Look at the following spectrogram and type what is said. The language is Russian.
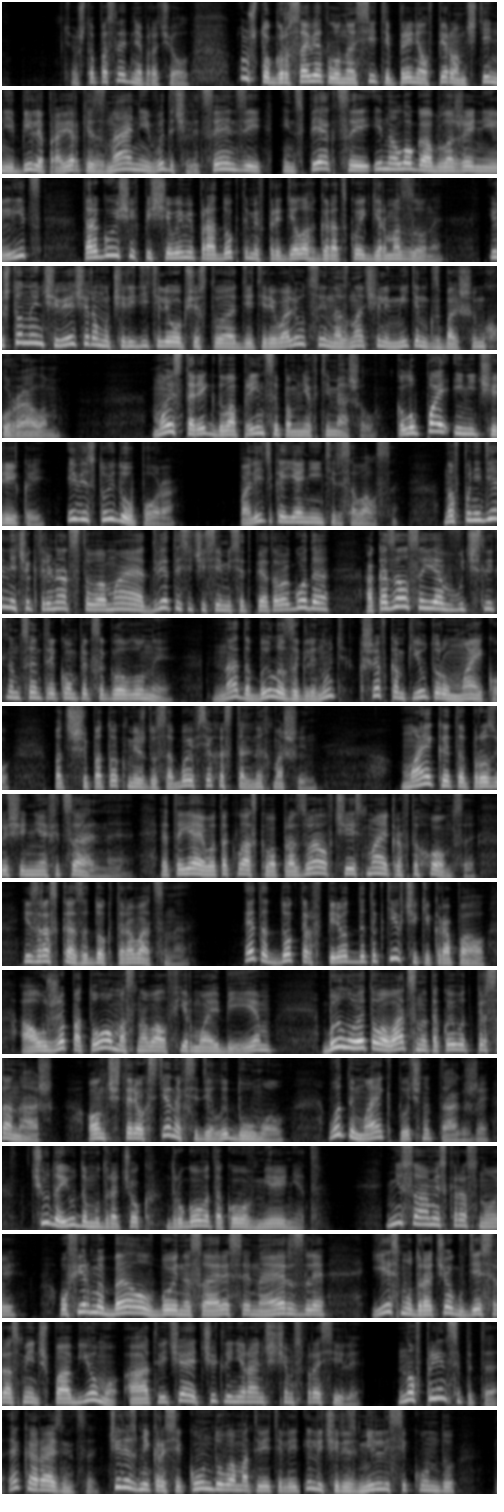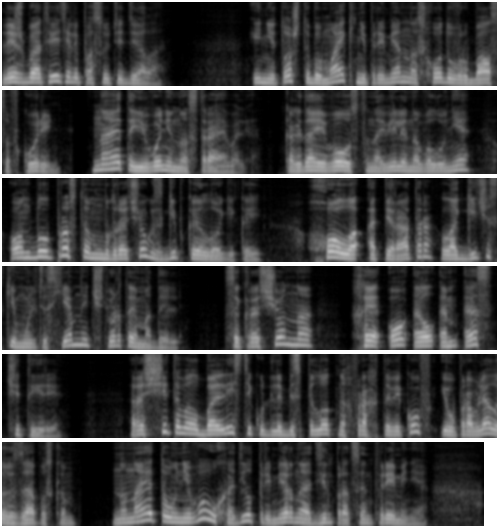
Что последнее прочел? Ну, что горсовет Луна-Сити принял в первом чтении Биля проверки знаний, выдачи лицензий, инспекции и налогообложении лиц, торгующих пищевыми продуктами в пределах городской гермозоны. И что нынче вечером учредители общества «Дети революции» назначили митинг с большим хуралом. Мой старик два принципа мне втемяшил. Колупай и не чирикай. И вестуй до упора. Политикой я не интересовался. Но в понедельничек 13 мая 2075 года оказался я в вычислительном центре комплекса Главлуны. Надо было заглянуть к шеф-компьютеру Майку под шепоток между собой всех остальных машин. Майк — это прозвище неофициальное. Это я его так ласково прозвал в честь Майкрофта Холмса из рассказа доктора Ватсона. Этот доктор вперед детективчики кропал, а уже потом основал фирму IBM. Был у этого Ватсона такой вот персонаж. Он в четырех стенах сидел и думал. Вот и Майк точно так же. Чудо-юдо-мудрачок, другого такого в мире нет. Не самый скоростной. У фирмы Bell в Буэнос-Айресе на Эрзле есть мудрачок в 10 раз меньше по объему, а отвечает чуть ли не раньше, чем спросили. Но в принципе-то, эка разница. Через микросекунду вам ответили или через миллисекунду, лишь бы ответили по сути дела. И не то, чтобы Майк непременно сходу врубался в корень. На это его не настраивали. Когда его установили на валуне, он был просто мудрачок с гибкой логикой. Холло-оператор, логический мультисхемный четвертая модель. Сокращенно HOLMS-4 рассчитывал баллистику для беспилотных фрахтовиков и управлял их запуском. Но на это у него уходил примерно 1% времени.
